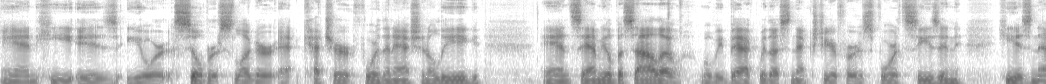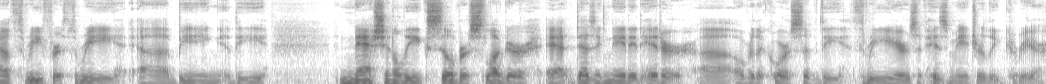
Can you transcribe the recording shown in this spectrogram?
and he is your Silver Slugger at catcher for the National League. And Samuel Basallo will be back with us next year for his fourth season. He is now three for three, uh, being the National League Silver Slugger at designated hitter uh, over the course of the three years of his major league career.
